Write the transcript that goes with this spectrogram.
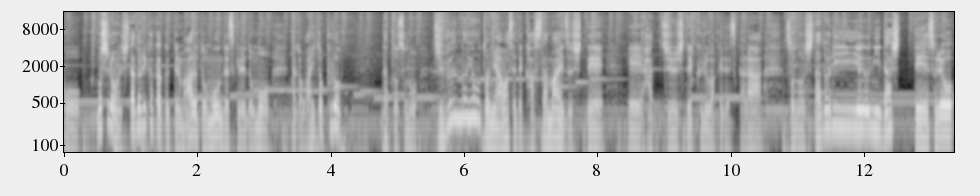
こうもちろん下取り価格っていうのもあると思うんですけれどもなんか割とプロだとその自分の用途に合わせてカスタマイズして、えー、発注してくるわけですからその下取りに出してそれを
